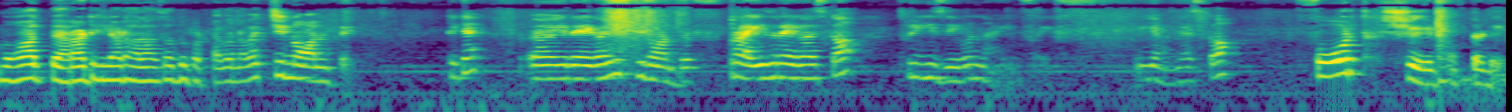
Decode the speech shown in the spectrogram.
बहुत प्यारा ढीला ढाला सा दुपट्टा बना हुआ है चिनौन पे. ठीक है? ये रहेगा ये चिनौन पे. प्राइस रहेगा इसका थ्री इसका fourth shade of the day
